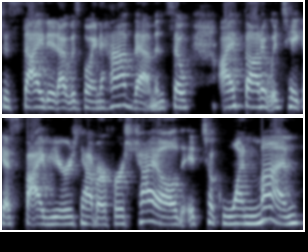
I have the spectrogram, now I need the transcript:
decided I was going to have them. And so I thought it would take us five years to have our first child. It took one month.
